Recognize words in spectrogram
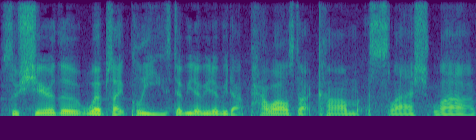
So share the website, please, www.powwows.com slash live.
